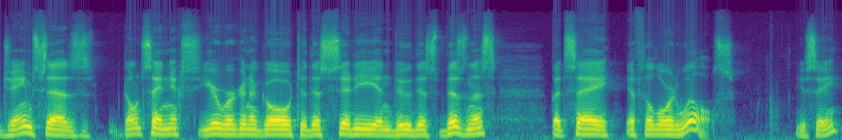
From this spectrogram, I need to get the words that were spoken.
James says, don't say next year we're going to go to this city and do this business, but say, if the Lord wills. You see?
